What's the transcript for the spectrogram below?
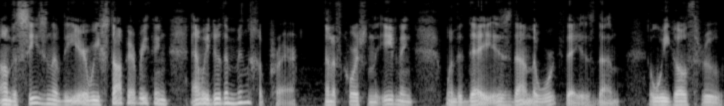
on the season of the year, we stop everything and we do the Mincha prayer. And of course in the evening, when the day is done, the work day is done, we go through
